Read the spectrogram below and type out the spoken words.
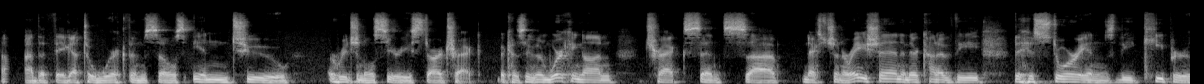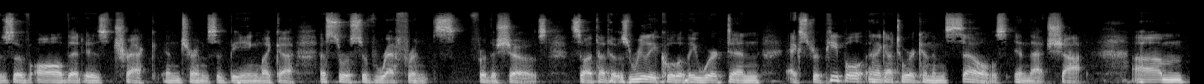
uh, that they got to work themselves into original series Star Trek because they've been working on Trek since uh, Next Generation, and they're kind of the the historians, the keepers of all that is Trek in terms of being like a, a source of reference for the shows. So I thought that was really cool that they worked in extra people and they got to work in themselves in that shot. Um,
